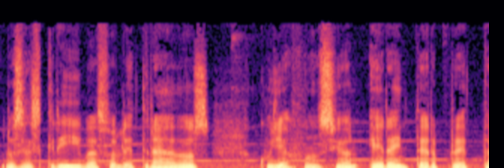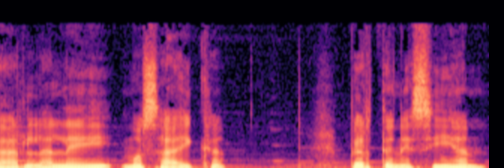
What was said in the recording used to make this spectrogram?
Los escribas o letrados, cuya función era interpretar la ley mosaica, pertenecían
